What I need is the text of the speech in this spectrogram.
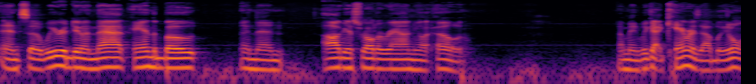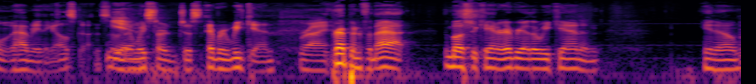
And so we were doing that and the boat, and then August rolled around. You're like, oh. I mean, we got cameras out, but we don't have anything else done. So Yeah. then we started just every weekend Right. prepping for that the most we can or every other weekend and you know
